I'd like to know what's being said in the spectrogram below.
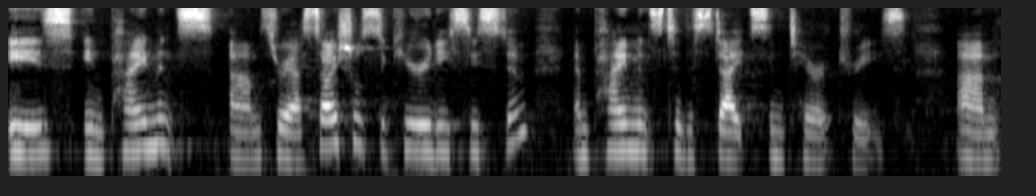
is in payments um, through our social security system and payments to the states and territories. Um,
